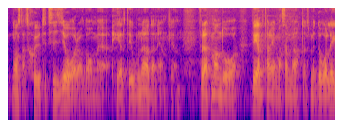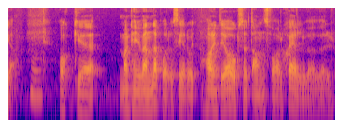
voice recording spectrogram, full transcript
någonstans 7 till 10 år av dem är helt i onödan egentligen. För att man då deltar i en massa möten som är dåliga. Mm. Och eh, man kan ju vända på det och se då, har inte jag också ett ansvar själv över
